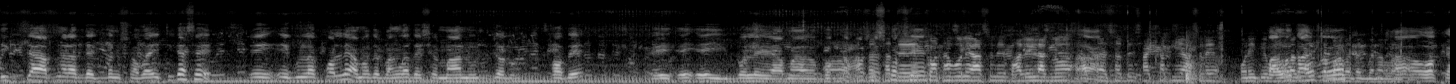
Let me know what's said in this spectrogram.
দিকটা আপনারা দেখবেন সবাই ঠিক আছে? এই এগুলা করলে আমাদের বাংলাদেশের মান উজ্জ্বল হবে। এই এই- বলে আমার বক্তব্য শেষ করছে। কথা বলে আসলে ভালোই লাগল। আপনার সাথে সাক্ষাৎ নিয়ে আসলে অনেক ভালো লাগল। হাফেজ। হ্যাঁ, ওকে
